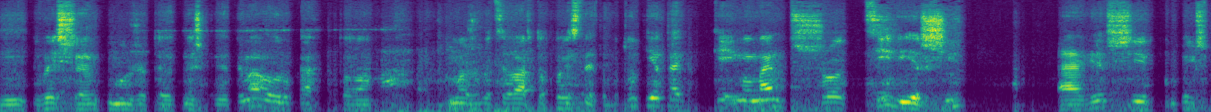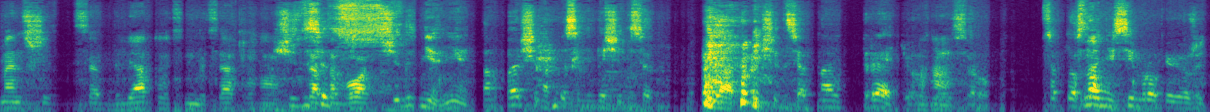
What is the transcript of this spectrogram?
м, ви ще, може, тої книжки не тримали в руках, то може би це варто пояснити. Бо тут є такий момент, що ці вірші, вірші більш-менш 69-го, 70-го, 68-го. 60, ні, ні, там перші написані до 65-го, 63-го, здається, року. Тобто останні 7 років його життя.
